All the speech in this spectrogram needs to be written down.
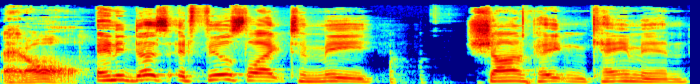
at all. And it does, it feels like to me, Sean Payton came in.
